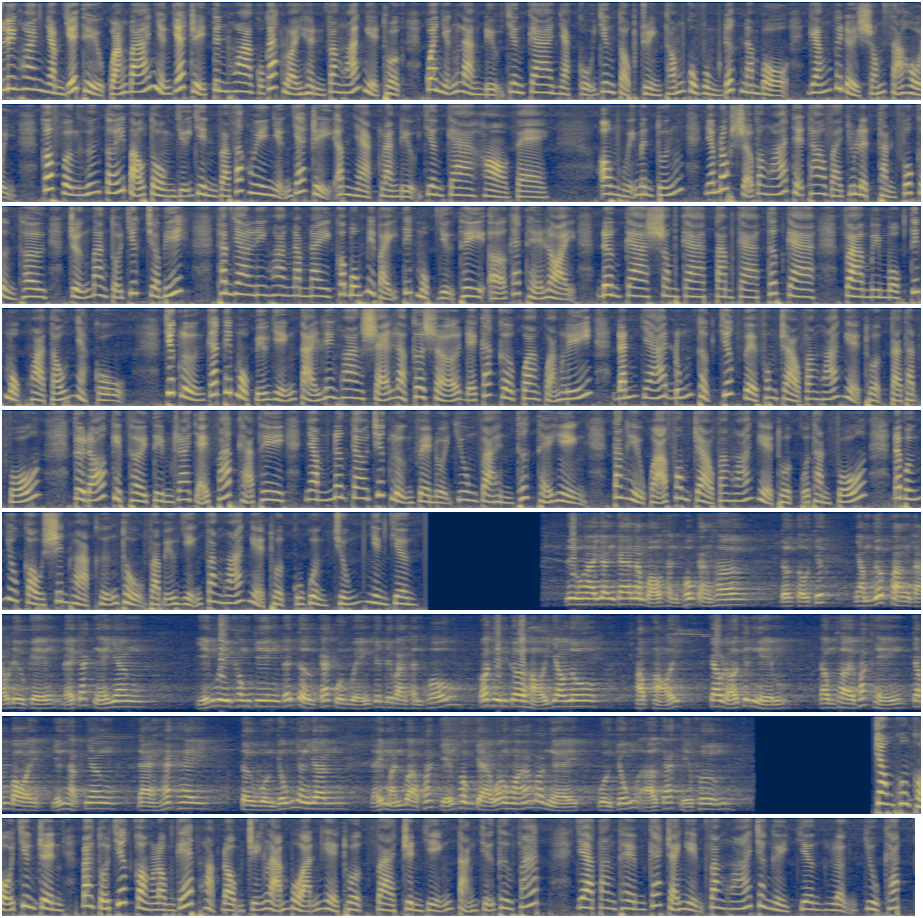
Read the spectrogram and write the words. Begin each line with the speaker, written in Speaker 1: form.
Speaker 1: Liên hoan nhằm giới thiệu quảng bá những giá trị tinh hoa của các loại hình văn hóa nghệ thuật qua những làn điệu dân ca, nhạc cụ dân tộc truyền thống của vùng đất Nam Bộ gắn với đời sống xã hội, góp phần hướng tới bảo tồn, giữ gìn và phát huy những giá trị âm nhạc làn điệu dân ca hò vè. Ông Nguyễn Minh Tuấn, Giám đốc Sở Văn hóa Thể thao và Du lịch thành phố Cần Thơ, trưởng ban tổ chức cho biết, tham gia liên hoan năm nay có 47 tiết mục dự thi ở các thể loại đơn ca, song ca, tam ca, tớp ca và 11 tiết mục hòa tấu nhạc cụ. Chất lượng các tiết mục biểu diễn tại Liên hoan sẽ là cơ sở để các cơ quan quản lý đánh giá đúng thực chất về phong trào văn hóa nghệ thuật tại thành phố, từ đó kịp thời tìm ra giải pháp khả thi nhằm nâng cao chất lượng về nội dung và hình thức thể hiện, tăng hiệu quả phong trào văn hóa nghệ thuật của thành phố, đáp ứng nhu cầu sinh hoạt, hưởng thụ và biểu diễn văn hóa nghệ thuật của quần chúng nhân dân.
Speaker 2: Liên hoan dân ca Nam Bộ thành phố Cần Thơ được tổ chức nhằm góp phần tạo điều kiện để các nghệ nhân diễn viên không chuyên đến từ các quận huyện trên địa bàn thành phố có thêm cơ hội giao lưu, học hỏi, trao đổi kinh nghiệm, đồng thời phát hiện, chăm bồi những hạt nhân đàn hát hay từ quần chúng nhân dân, đẩy mạnh và phát triển phong trào văn hóa văn nghệ quần chúng ở các địa phương.
Speaker 1: Trong khuôn khổ chương trình, ban tổ chức còn lồng ghép hoạt động triển lãm bộ ảnh nghệ thuật và trình diễn tặng chữ thư pháp, gia tăng thêm các trải nghiệm văn hóa cho người dân lẫn du khách.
